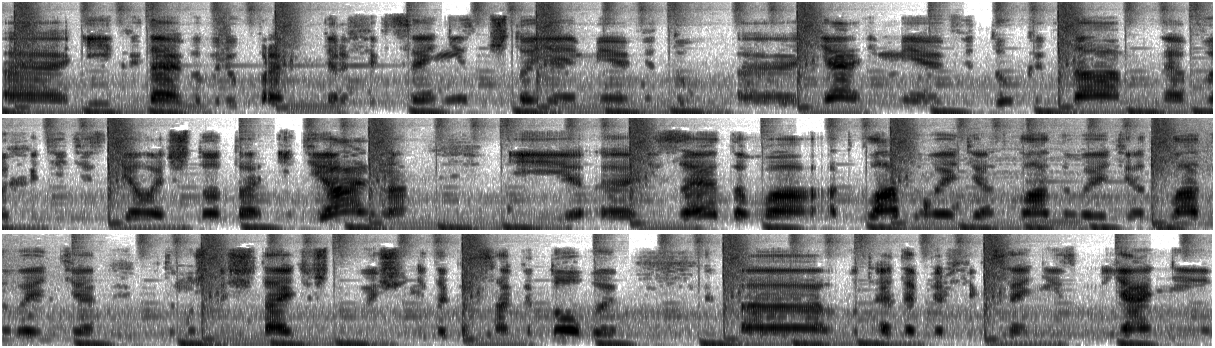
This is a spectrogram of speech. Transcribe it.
Э, и когда я говорю про перфекционизм, что я имею в виду? Э, я имею в виду, когда э, вы хотите сделать что-то идеально, и из-за этого откладываете, откладываете, откладываете, потому что считаете, что вы еще не до конца готовы. Вот это перфекционизм. Я не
